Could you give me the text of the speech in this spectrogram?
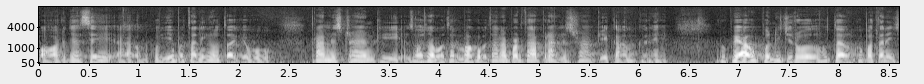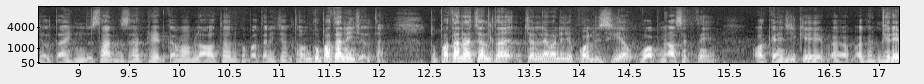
और जैसे उनको ये पता नहीं होता कि वो प्राइम मिनिस्टर हैं उनकी जोजा मोहतरमा को बताना पड़ता है प्राइम मिनिस्टर आप ये काम करें। रुपया ऊपर नीचे हो, होता है उनको पता नहीं चलता। हिंदुस्तान के साथ ट्रेड का मामला होता है उनको पता नहीं चलता। उनको पता नहीं चलता। तो पता ना चलता चलने वाली जो पॉलिसी है वो अपना सकते हैं। और कहें जी कि अगर मेरे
